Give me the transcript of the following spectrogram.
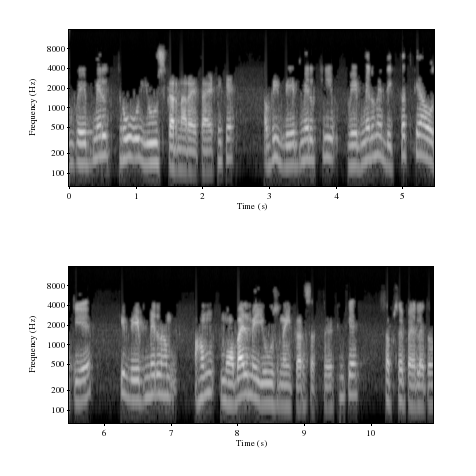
वेब मेल थ्रू यूज़ करना रहता है, ठीक है? अभी वेब मेल की वेब मेल में दिक्कत क्या होती है कि वेब मेल हम हम मोबाइल में यूज़ नहीं कर सकते, ठीक है? सबसे पहले तो।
